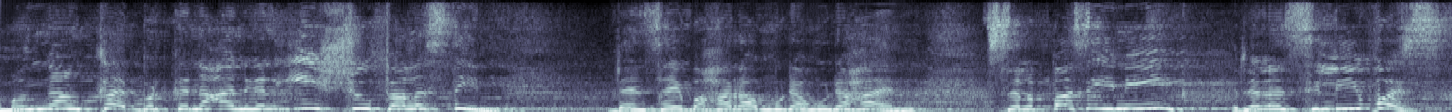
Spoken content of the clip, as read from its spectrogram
mengangkat berkenaan dengan isu Palestin dan saya berharap mudah-mudahan selepas ini dalam silibus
